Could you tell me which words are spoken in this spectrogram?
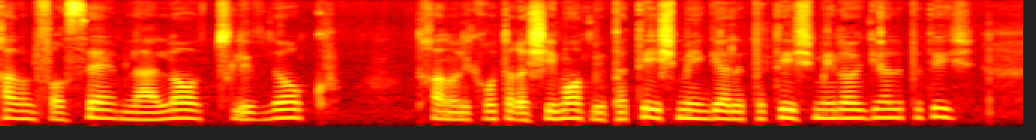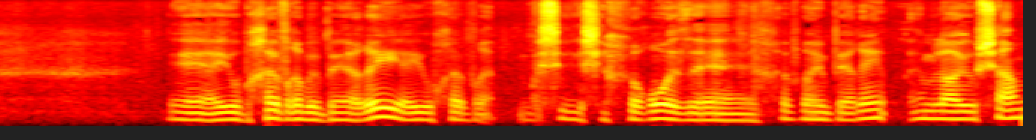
התחלנו לפרסם, לעלות, לבדוק. התחלנו לקרוא את הרשימות מפטיש, מי הגיע לפטיש, מי לא הגיע לפטיש. אה, היו חבר'ה בבארי, היו חבר'ה ששחררו איזה חבר'ה מבארי, הם לא היו שם.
